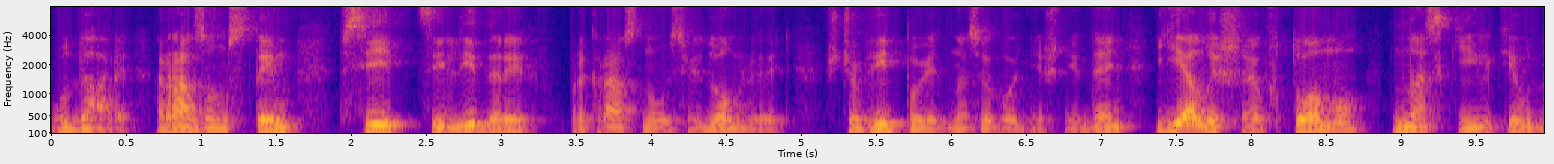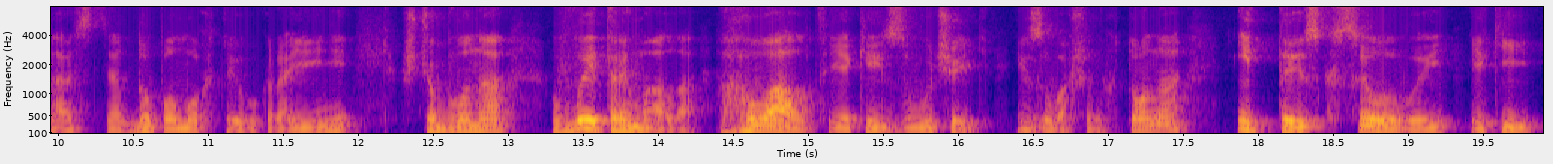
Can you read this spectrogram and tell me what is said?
удари. Разом з тим, всі ці лідери прекрасно усвідомлюють, що відповідь на сьогоднішній день є лише в тому, наскільки вдасться допомогти Україні, щоб вона витримала гвалт, який звучить із Вашингтона, і тиск силовий, який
